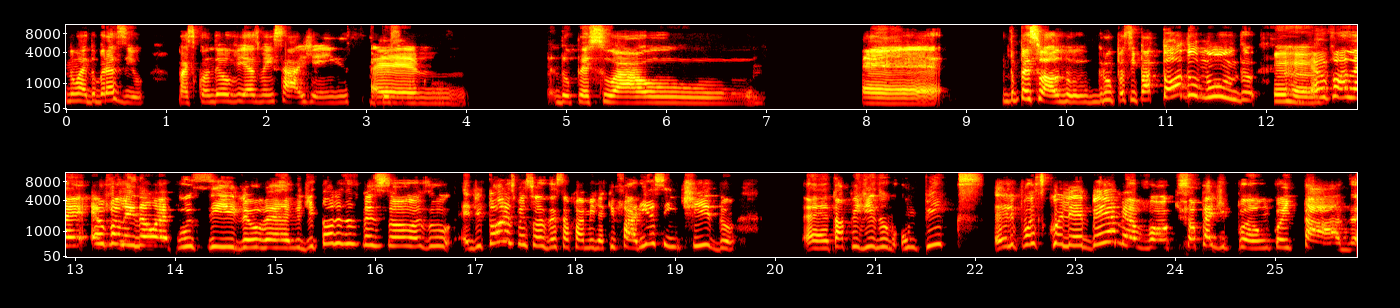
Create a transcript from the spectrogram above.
não é do Brasil. Mas quando eu vi as mensagens Do é, pessoal. do pessoal, é, do pessoal no grupo, assim, para todo mundo, Aham. eu falei, eu falei, não é possível, velho. De todas as pessoas, o- de todas as pessoas dessa família que faria sentido é, tá pedindo um Pix, ele foi escolher bem a minha avó, que só pede pão, coitada,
